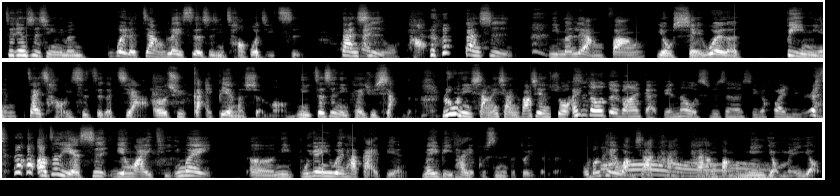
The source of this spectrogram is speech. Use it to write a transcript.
这件事情你们为了这样类似的事情吵过几次？但是、好，但是你们两方有谁为了避免再吵一次这个架而去改变了什么？你这是你可以去想的。如果你想一想，你发现说，哎、是都是对方在改变，那我是不是真的是一个坏女人？哦，这也是另外一题，因为呃，你不愿意为他改变，maybe 他也不是那个对的人。我们可以往下看、排行榜里面有没有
